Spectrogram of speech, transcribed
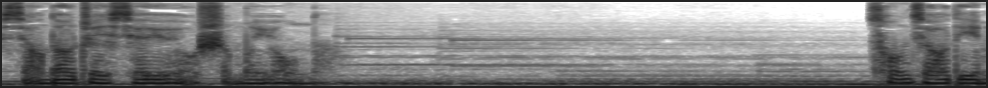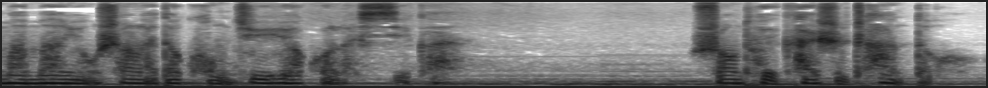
想到这些又有什么用呢？从脚底慢慢涌上来的恐惧越过了膝盖，双腿开始颤抖。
